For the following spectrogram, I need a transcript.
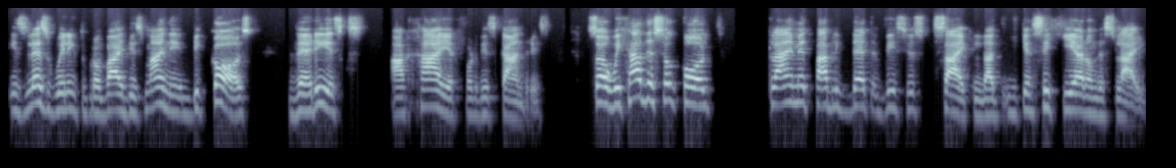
is less willing to provide this money because the risks are higher for these countries. So we have the so-called climate public debt vicious cycle that you can see here on the slide.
